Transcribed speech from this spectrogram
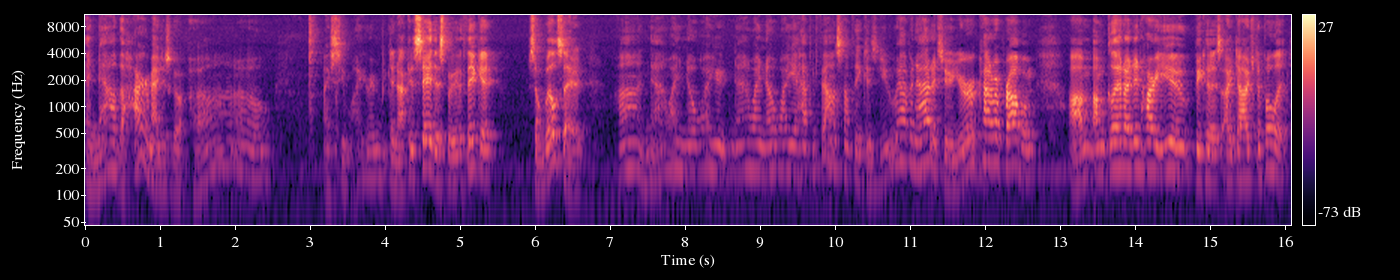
And now the hiring managers go, oh, I see why you're in. They're not going to say this, but they're going to think it. Some will say it ah, now I know why you now I know why you haven't found something because you have an attitude. You're kind of a problem. Um, I'm glad I didn't hire you because I dodged a bullet.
